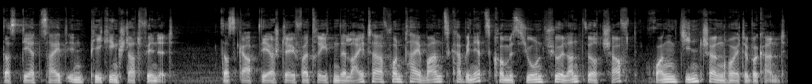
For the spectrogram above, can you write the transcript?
das derzeit in Peking stattfindet. Das gab der stellvertretende Leiter von Taiwans Kabinettskommission für Landwirtschaft, Huang Jincheng, heute bekannt.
